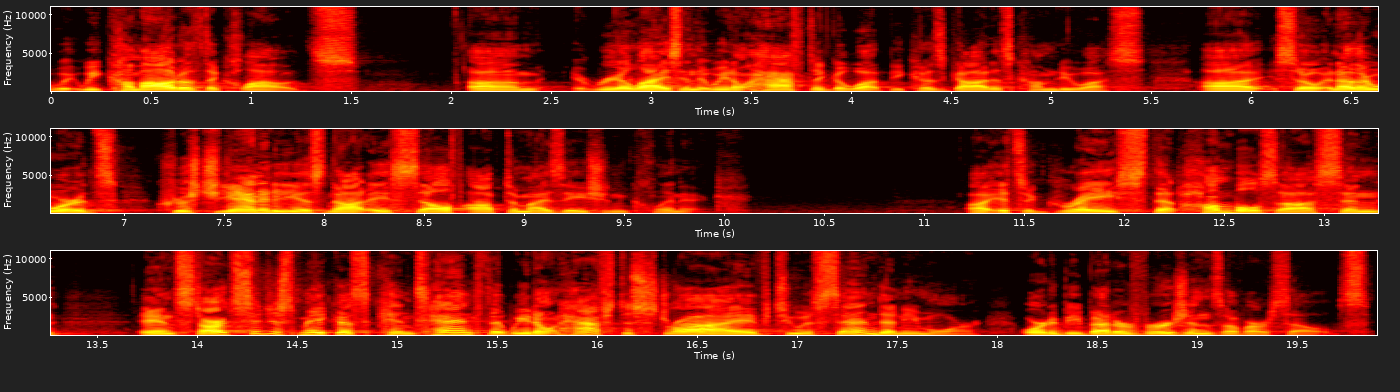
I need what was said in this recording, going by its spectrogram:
we, we, come out of the clouds, um, realizing that we don't have to go up because God has come to us. Uh, so, in other words, Christianity is not a self optimization clinic. Uh, it's a grace that humbles us and, and starts to just make us content that we don't have to strive to ascend anymore or to be better versions of ourselves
